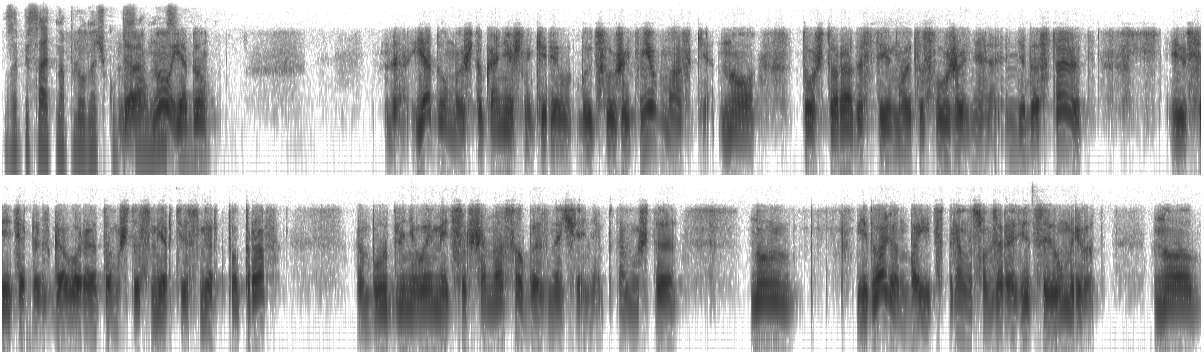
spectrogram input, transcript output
Записать на пленочку Да, ну, я думаю... Да, я думаю, что, конечно, Кирилл будет служить не в маске, но то, что радости ему это служение не доставит, и все эти разговоры о том, что смертью смерть поправ, будут для него иметь совершенно особое значение, потому что ну, едва ли он боится прям вот, что он заразится и умрет. Но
